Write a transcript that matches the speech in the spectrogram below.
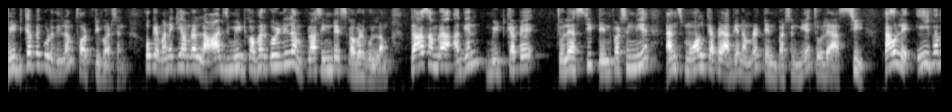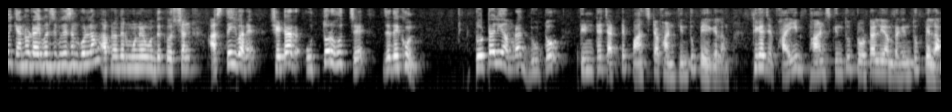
মিড ক্যাপে করে দিলাম ফর্টি পার্সেন্ট ওকে মানে কি আমরা লার্জ মিড কভার করে নিলাম প্লাস ইন্ডেক্স কভার করলাম। প্লাস আমরা আগেন মিড ক্যাপে চলে আসছি টেন পার্সেন্ট নিয়ে অ্যান্ড স্মল ক্যাপে আগেন আমরা টেন পার্সেন্ট নিয়ে চলে আসছি। তাহলে এইভাবে কেন ডাইভার্সিফিকেশান করলাম? আপনাদের মনের মধ্যে কোয়েশ্চেন আসতেই পারে। সেটার উত্তর হচ্ছে যে দেখুন টোটালি আমরা দুটো, তিনটে, চারটে, পাঁচটা ফান্ড কিন্তু পেয়ে গেলাম। ঠিক আছে? ফাইভ ফান্ডস কিন্তু টোটালি আমরা কিন্তু পেলাম।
